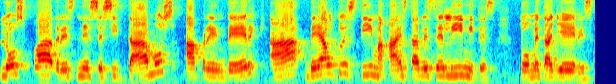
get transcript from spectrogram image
Los padres necesitamos aprender a, de autoestima, a establecer límites. Tome talleres,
